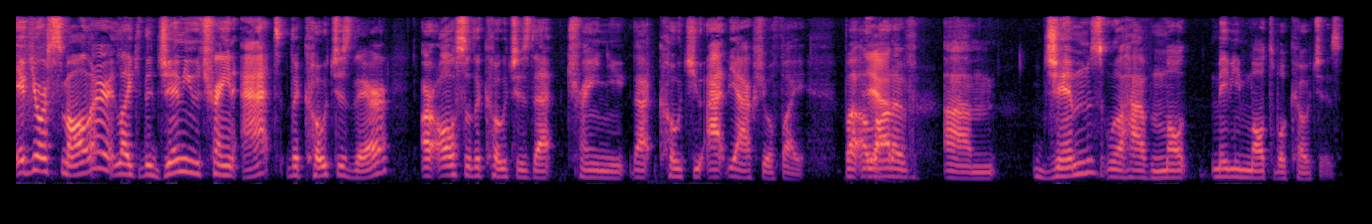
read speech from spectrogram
if you're smaller, like the gym you train at, the coaches there are also the coaches that train you that coach you at the actual fight. But a Yeah. lot of um, gyms will have mul- maybe multiple coaches.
